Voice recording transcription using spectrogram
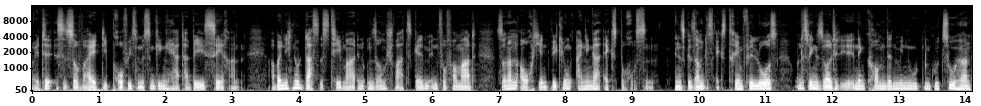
Heute ist es soweit, die Profis müssen gegen Hertha BSC ran. Aber nicht nur das ist Thema in unserem schwarz-gelben Infoformat, sondern auch die Entwicklung einiger Ex-Borussen. Insgesamt ist extrem viel los und deswegen solltet ihr in den kommenden Minuten gut zuhören,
